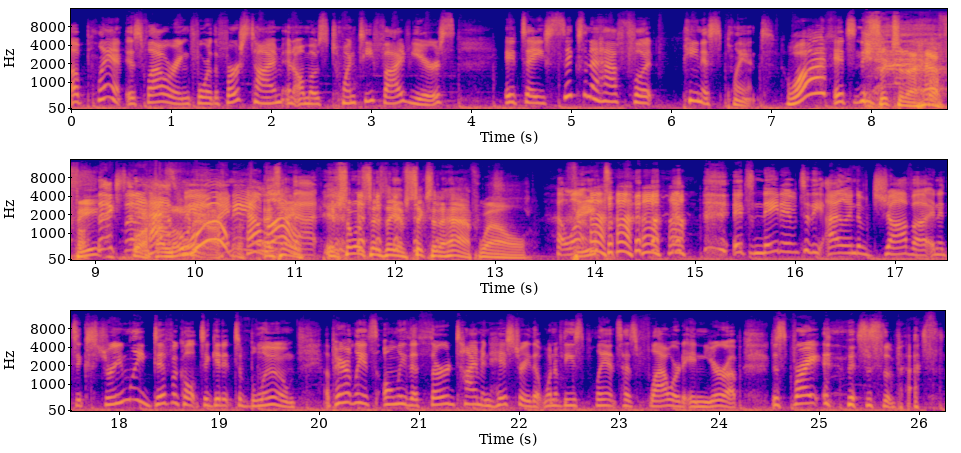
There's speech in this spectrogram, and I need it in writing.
A plant is flowering for the first time in almost 25 years. It's a six and a half foot penis plant. What? It's Six and a half feet. Six and a half hello feet. there. I knew you Hey, love that. If someone says they have six and a half, well, feet. it's native to the island of Java and it's extremely difficult to get it to bloom. Apparently, it's only the third time in history that one of these plants has flowered in Europe. Despite this is the best.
